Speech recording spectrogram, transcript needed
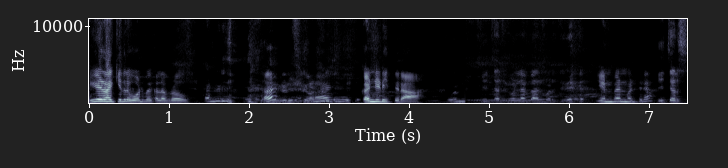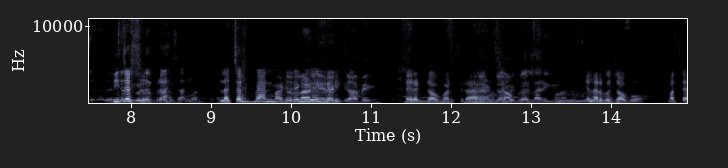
ನೀರ್ ಹಾಕಿದ್ರೆ ಓಡ್ಬೇಕಲ್ಲ ಬ್ರೋ. ಕಂಡಿಡಿತೀರಾ? ಬ್ಯಾನ್ ಮಾಡ್ತೀವಿ. ಏನ್ ಬ್ಯಾನ್ ಮಾಡ್ತೀರಾ? ಟೀಚರ್ಸ್ ಟೀಚರ್ಸ್ ಲೆಕ್ಚರ್ಸ್ ಬ್ಯಾನ್ ಮಾಡಿದ್ರೆ ನೀವೇನ್ ಕಂಡಿದ್ದೀರಾ? ಡೈರೆಕ್ಟ್ ಜಾಬ್ ಮಾಡ್ತೀರಾ? ಎಲ್ಲರಿಗೂ. ಜಾಬ್ ಮತ್ತೆ?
